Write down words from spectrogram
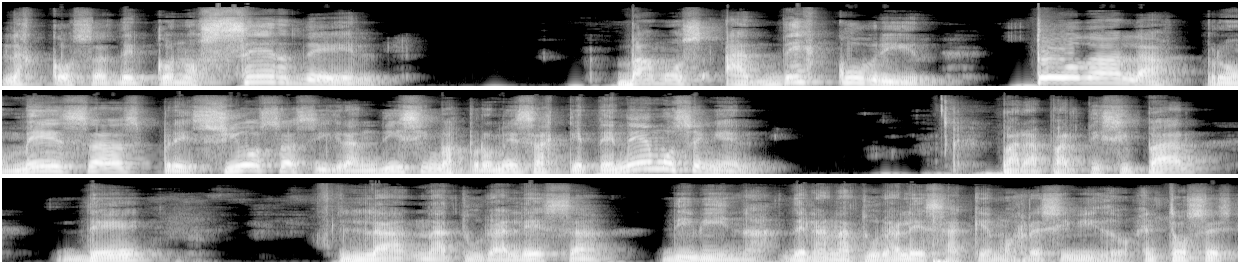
las cosas del conocer de Él, vamos a descubrir todas las promesas preciosas y grandísimas promesas que tenemos en Él para participar de la naturaleza divina, de la naturaleza que hemos recibido. Entonces,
